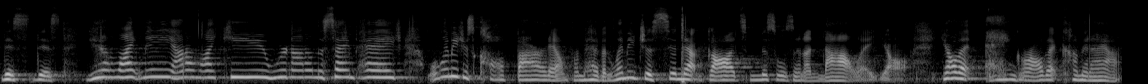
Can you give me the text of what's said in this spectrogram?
this this you don't like me i don't like you we're not on the same page. Well let me just call fire down from heaven. Let me just send out god's missiles and annihilate y'all. Y'all that anger all that coming out.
